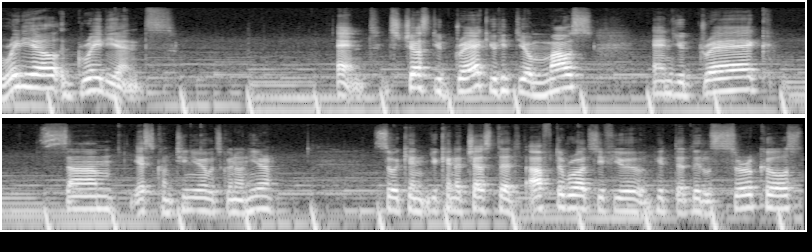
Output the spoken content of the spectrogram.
radial gradients. And it's just you drag, you hit your mouse and you drag some, yes, continue what's going on here. So you can, you can adjust that afterwards if you hit that little circles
